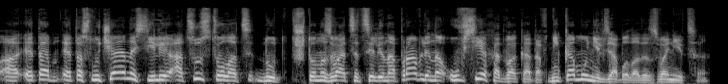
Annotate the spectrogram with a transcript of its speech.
А это, это случайность или отсутствовала, ну, что называется, целенаправленно у всех адвокатов? Никому нельзя было дозвониться?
